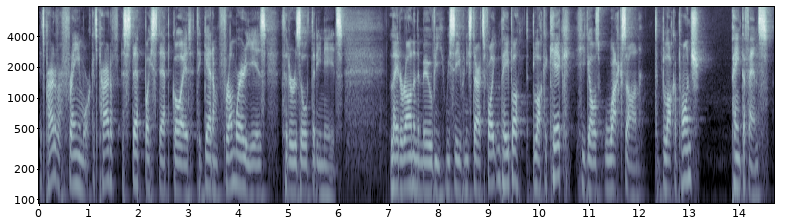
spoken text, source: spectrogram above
It's part of a framework. It's part of a step by step guide to get him from where he is to the result that he needs. Later on in the movie, we see when he starts fighting people to block a kick, he goes wax on. To block a punch, paint the fence.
